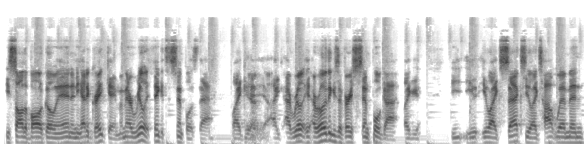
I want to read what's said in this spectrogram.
He saw the ball go in, and he had a great game. I mean, I really think it's as simple as that. Like, Yeah. I, I really, I really think he's a very simple guy. Like, he, he, he likes sex, he likes hot women,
